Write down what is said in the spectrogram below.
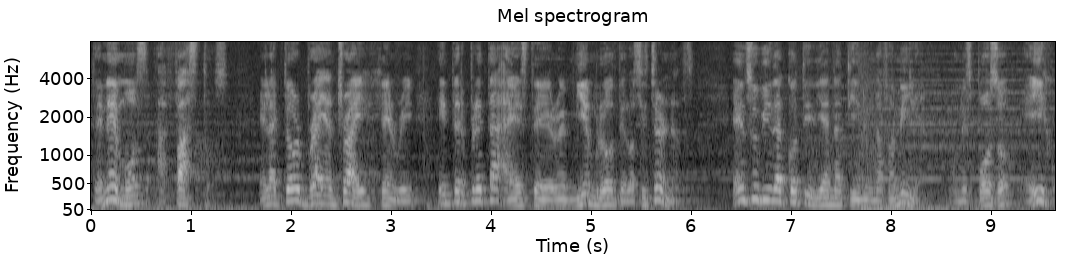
Tenemos a Fastos. El actor Brian Try, Henry, interpreta a este héroe miembro de los Eternals. En su vida cotidiana tiene una familia, un esposo e hijo.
